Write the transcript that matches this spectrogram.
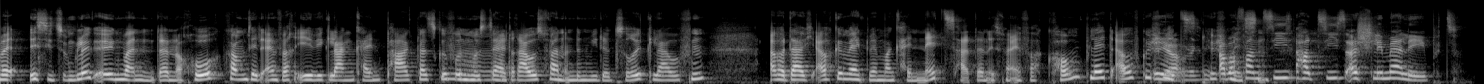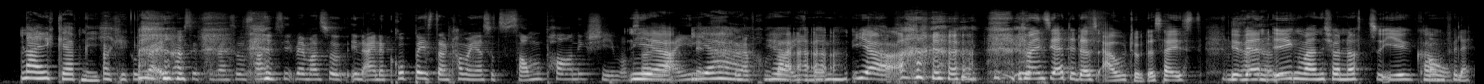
wir, ist sie zum Glück irgendwann dann noch hochgekommen. Sie hat einfach ewig lang keinen Parkplatz gefunden, musste halt rausfahren und dann wieder zurücklaufen. Aber da habe ich auch gemerkt, wenn man kein Netz hat, dann ist man einfach komplett Ja, aufgeschnitzt. wirklich. Aber fand sie, hat sie es als schlimm erlebt? Nein, ich glaube nicht. Okay, gut, weil ich habe so Sachen, sie- wenn man so in einer Gruppe ist, dann kann man ja so zusammen Panik schieben und so Ja, alleine und ja, einfach ja, weinen. äh, ja. ich meine, sie hatte das Auto, das heißt, wir Ja, wären ja. irgendwann schon noch zu ihr gekommen, Oh. vielleicht.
